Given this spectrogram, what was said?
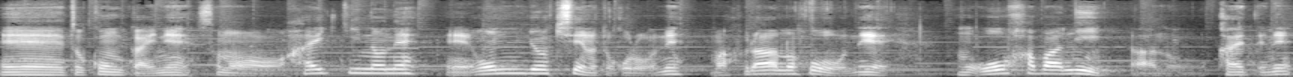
えー、と今回ねその排気のね、音量規制のところをねマフラーの方でもう大幅にあの変えてね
